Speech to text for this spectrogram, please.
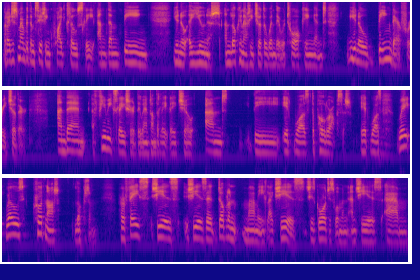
but I just remember them sitting quite closely and them being, you know, a unit and looking at each other when they were talking and, you know, being there for each other. And then a few weeks later, they went on the Late Late Show, and the it was the polar opposite. It was Ra- Rose could not look at him. Her face, she is she is a Dublin mammy, like she is. She's a gorgeous woman, and she is. Um,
